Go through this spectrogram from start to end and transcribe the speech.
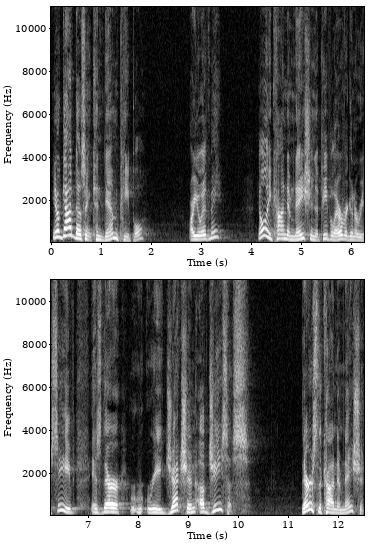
You know, God doesn't condemn people. Are you with me? The only condemnation that people are ever going to receive is their rejection of Jesus. There's the condemnation.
